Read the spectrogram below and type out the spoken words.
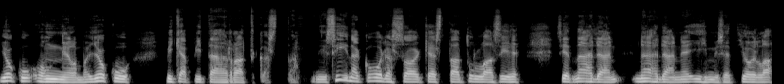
joku ongelma, joku, mikä pitää ratkaista, niin siinä kohdassa oikeastaan tullaan siihen, siihen että nähdään, nähdään ne ihmiset, joilla,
